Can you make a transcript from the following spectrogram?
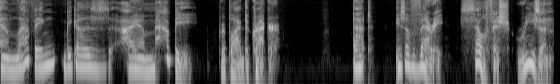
am laughing because I am happy, replied the cracker. That is a very selfish reason,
